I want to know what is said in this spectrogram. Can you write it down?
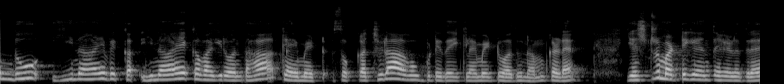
ಒಂದು ಹೀನಾಯಕ ಹೀನಾಯಕವಾಗಿರುವಂತಹ ಕ್ಲೈಮೇಟ್. ಸೊ ಕಚ್ಚಡ ಆಗೋಗ್ಬಿಟ್ಟಿದೆ ಈ ಕ್ಲೈಮೇಟು ಅದು ನಮ್ಮ ಕಡೆ. ಎಷ್ಟರ ಮಟ್ಟಿಗೆ ಅಂತ ಹೇಳಿದ್ರೆ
